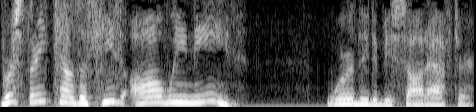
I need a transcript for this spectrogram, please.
Verse 3 tells us he's all we need, worthy to be sought after.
